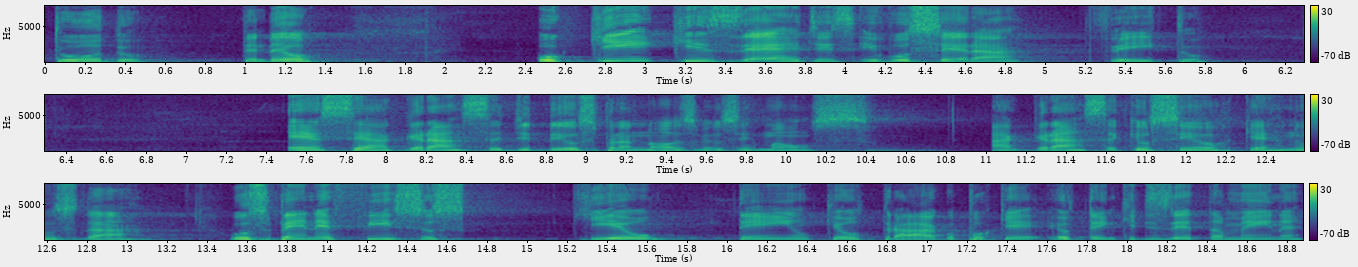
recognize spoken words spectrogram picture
tudo. Entendeu? O que quiserdes e vos será feito. Essa é a graça de Deus para nós, meus irmãos. A graça que o Senhor quer nos dar. Os benefícios que eu tenho, que eu trago, porque eu tenho que dizer também, né?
